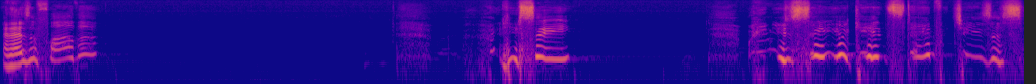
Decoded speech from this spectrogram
And as a father, when you see, when you see your kids stand for Jesus,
